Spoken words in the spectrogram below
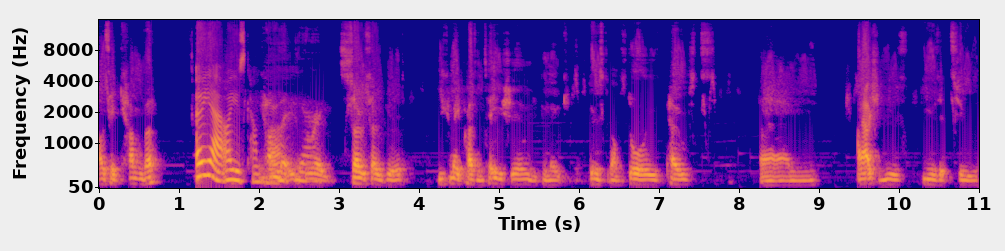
I would say Canva. Oh yeah, I use Canva. Canva is yeah. great, so so good. You can make presentations, you can make Instagram stories, posts. Um, I actually use use it to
